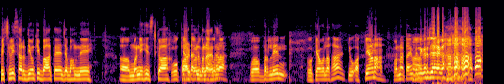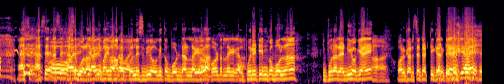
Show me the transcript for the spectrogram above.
पिछली सर्दियों की बात है जब हमने मनी हिस्ट का वो पार्ट वन बनाया? था? वो बर्लिन वो क्या बोला था कि वो अक्के आना वरना टाइम पे निकल जाएगा। ऐसे ऐसे ऐसे ऐसे बोला था कि भाई वहाँ पे पुलिस भी होगी तो बहुत डर लगेगा। हाँ, बहुत डर लगेगा। तो पूरी टीम को बोलना कि पूरा रेडी हो गया है। हाँ। और घर से टट्टी करके आए।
